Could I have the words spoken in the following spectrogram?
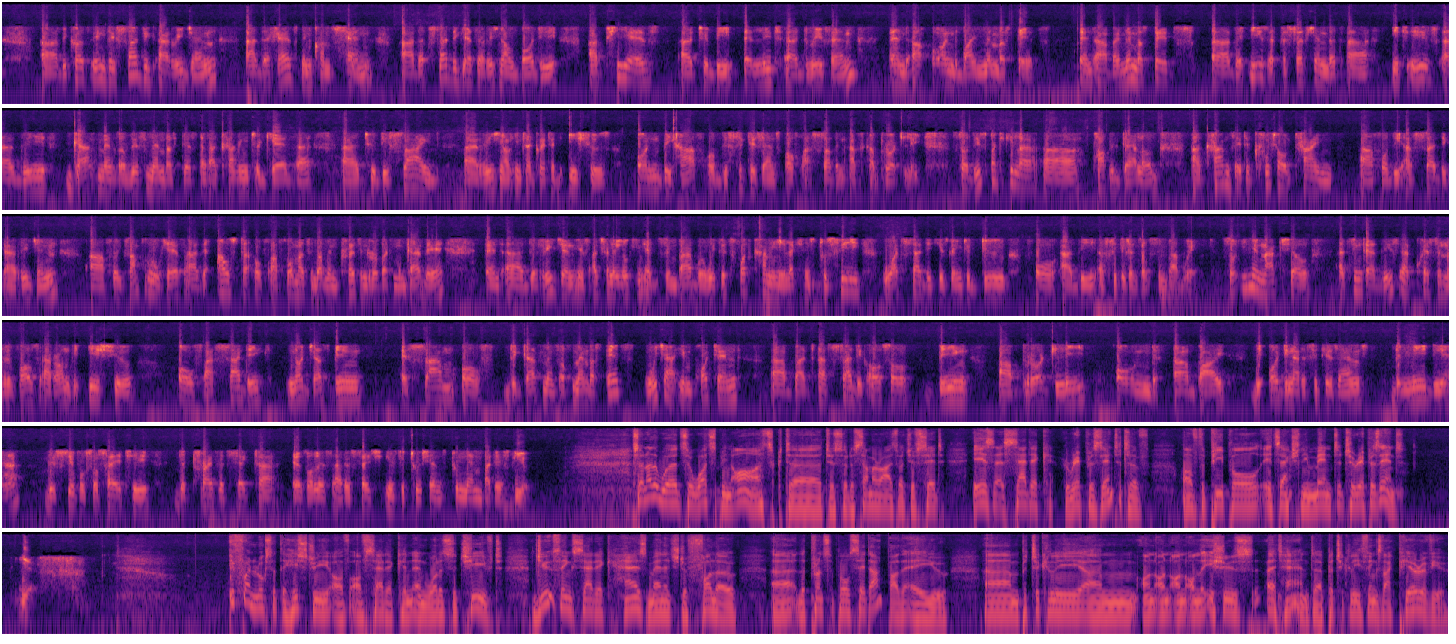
uh, because in the SADC uh, region, uh, there has been concern that SADC as a regional body appears to be elite-driven and are owned by member states. And uh, by member states, uh, there is a perception that uh, it is uh, the governments of these member states that are coming together uh, to decide uh, regional integrated issues on behalf of the citizens of Southern Africa broadly. So this particular public dialogue comes at a crucial time for the SADC region uh, for example, we have uh, the ouster of our former Zimbabwean President Robert Mugabe, and uh, the region is actually looking at Zimbabwe with its forthcoming elections to see what SADC is going to do for uh, the uh, citizens of Zimbabwe. So, in a nutshell, I think uh, this question revolves around the issue of SADC not just being a sum of the governments of member states, which are important but uh, SADC also being uh, broadly owned uh, by the ordinary citizens, the media, the civil society, the private sector, as well as uh, research institutions, to name but a few. So, in other words, so what's been asked, uh, to sort of summarize what you've said, is a SADC representative of the people it's actually meant to represent? Yes. If one looks at the history of, of SADC and, and what it's achieved, do you think SADC has managed to follow uh, the principles set out by the AU, um, particularly um, on, on, on, on the issues at hand, uh, particularly things like peer review?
